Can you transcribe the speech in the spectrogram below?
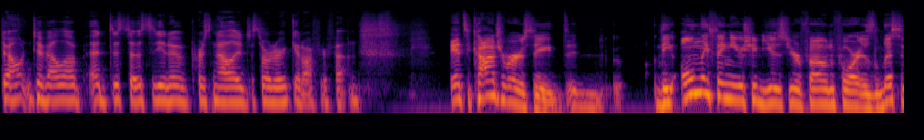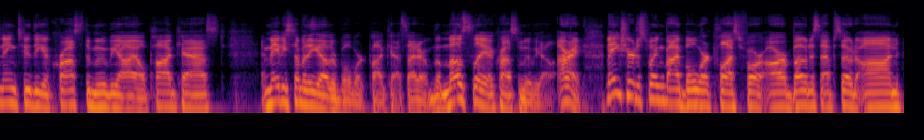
Don't develop a dissociative personality disorder. Get off your phone. It's a controversy. The only thing you should use your phone for is listening to the Across the Movie Aisle podcast and maybe some of the other Bulwark podcasts. I don't know, but mostly across the movie aisle. All right. Make sure to swing by Bulwark Plus for our bonus episode on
